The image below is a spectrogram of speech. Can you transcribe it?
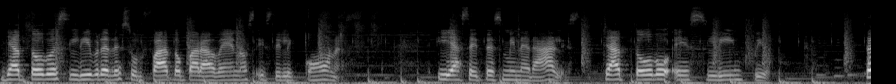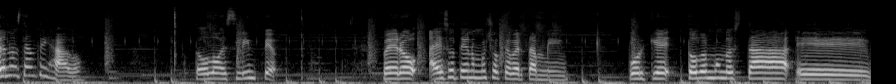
Ya todo es libre de sulfato, parabenos y siliconas y aceites minerales. Ya todo es limpio. ¿Ustedes no se han fijado? Todo es limpio. Pero eso tiene mucho que ver también, porque todo el mundo está eh,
